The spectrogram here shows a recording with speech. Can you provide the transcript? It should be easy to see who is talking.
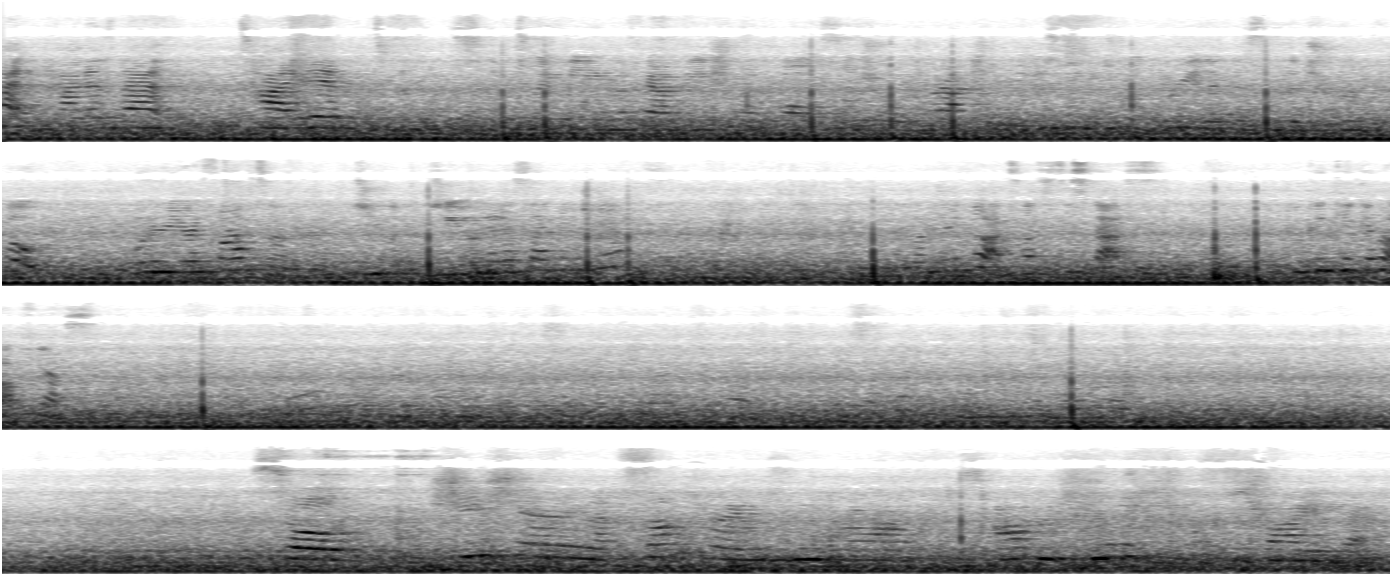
Speaker 1: that? And how does that tie in to, the, to being the foundation of all social interaction? You just seem to agree that this is a true quote. What are your thoughts on that? Do you, do you get a second chance? What are your thoughts? Let's discuss. Who can kick it off? Yes. So she's sharing that sometimes we have opportunities to try again.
